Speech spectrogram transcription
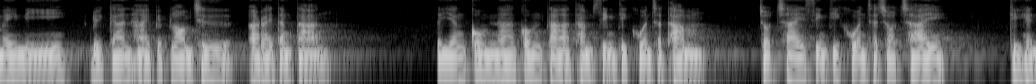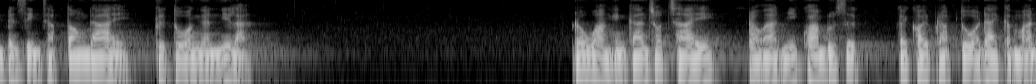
ไม่หนีด้วยการหายไปปลอมชื่ออะไรต่างๆ แต่ยังก้มหน้าก้มตาทำสิ่งที่ควรจะทำชดใช้สิ่งที่ควรจะชดใช้ ที่เห็นเป็นสิ่งจับต้องได้คือตัวเงินนี่แหละ ระหว่างเห็นการชดใช้ เราอาจมีความรู้สึกค่อยๆ ปรับตัวได้กับมัน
